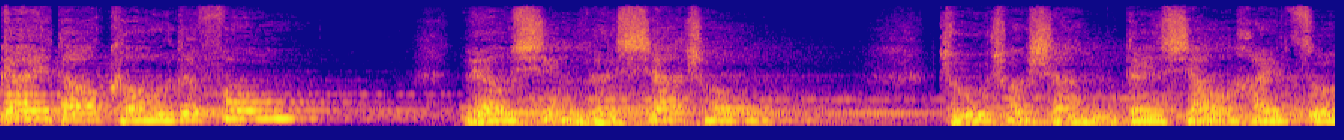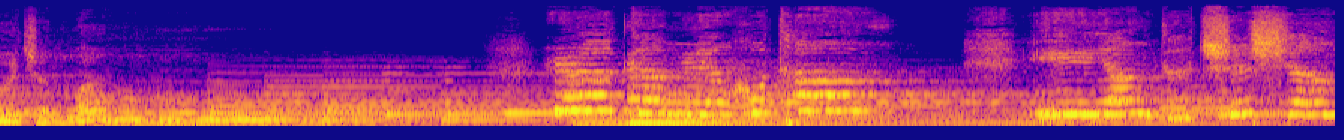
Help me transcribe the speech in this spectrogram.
该道口的风，撩醒了夏虫。竹床上的小孩做着梦，热干面糊汤一样的吃香，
